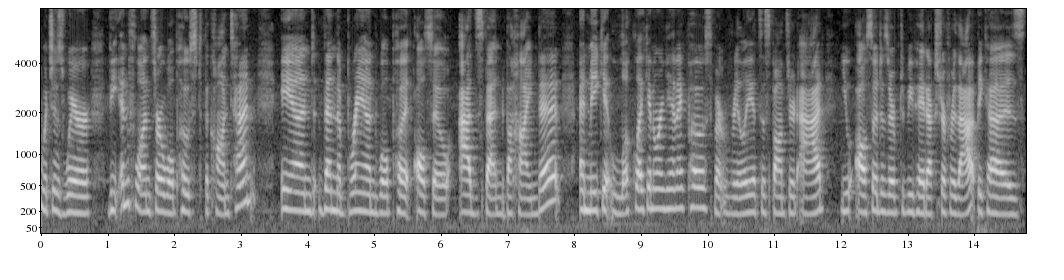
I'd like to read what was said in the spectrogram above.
which is where the influencer will post the content and then the brand will put also ad spend behind it and make it look like an organic post, but really it's a sponsored ad. You also deserve to be paid extra for that because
